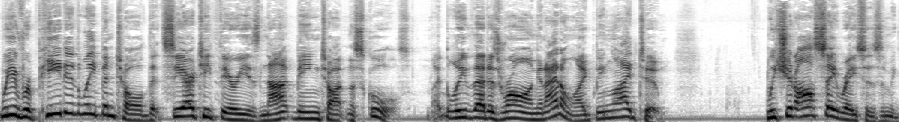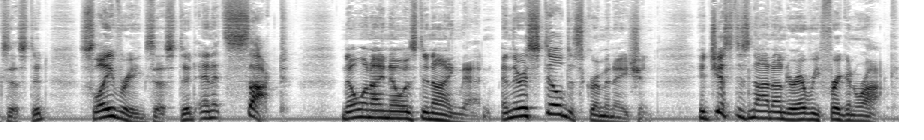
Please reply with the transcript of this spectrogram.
We have repeatedly been told that CRT theory is not being taught in the schools. I believe that is wrong, and I don't like being lied to. We should all say racism existed, slavery existed, and it sucked. No one I know is denying that. And there is still discrimination. It just is not under every friggin' rock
